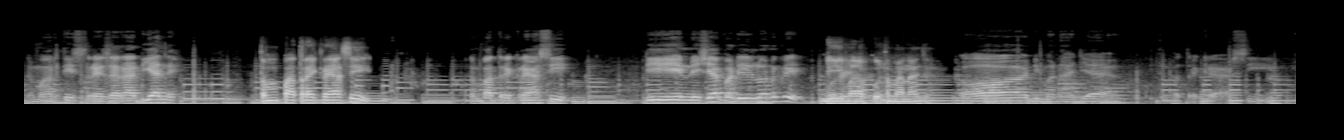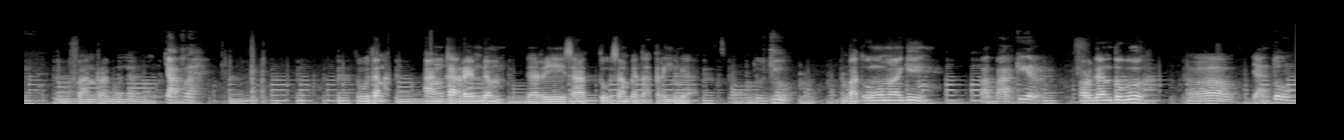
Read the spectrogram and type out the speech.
nama artis Reza Radian deh. tempat rekreasi, Tempat rekreasi di Indonesia apa di luar negeri? Di Boleh mana pun. teman aja. Oh, di mana aja? Tempat rekreasi. Dufan Ragunan. Cak lah. Sebutan angka random dari 1 sampai tak terhingga. 7. Tempat umum lagi, Tempat parkir. organ tubuh, Oh, jantung.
